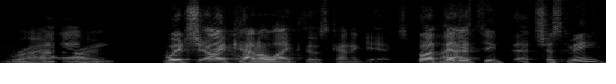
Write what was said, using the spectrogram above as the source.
Right. Um, Which I kind of like those kind of games. But that's that's just me.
